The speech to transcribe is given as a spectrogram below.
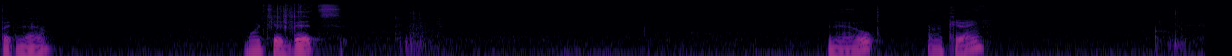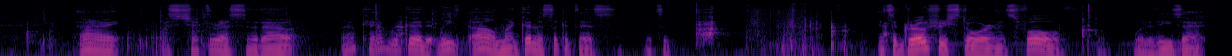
But no. More tidbits. No. Okay. Alright. Let's check the rest of it out. Okay, we're good. At least oh my goodness, look at this. It's a It's a grocery store and it's full. What are these at?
